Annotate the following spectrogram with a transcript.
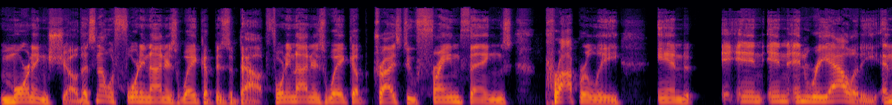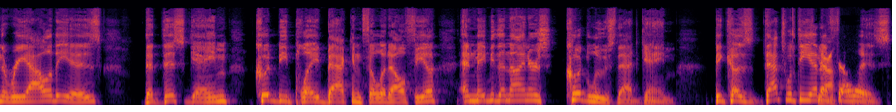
morning show. That's not what 49ers Wake Up is about. 49ers Wake Up tries to frame things properly and in in in reality. And the reality is that this game could be played back in Philadelphia and maybe the Niners could lose that game because that's what the NFL yeah. is.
